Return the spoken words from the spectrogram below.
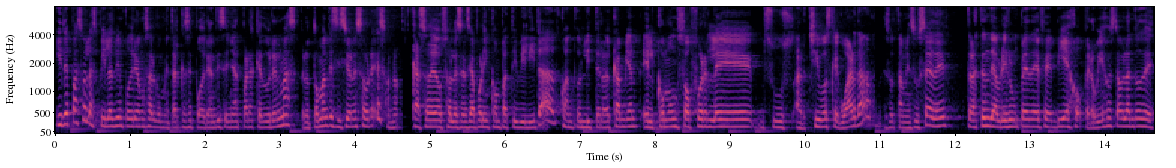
y de paso, las pilas bien podríamos argumentar que se podrían diseñar para que duren más, pero toman decisiones sobre eso. No caso de obsolescencia por incompatibilidad, cuando literal cambian el cómo un software lee sus archivos que guarda. Eso también sucede traten de abrir un PDF viejo, pero viejo está hablando de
